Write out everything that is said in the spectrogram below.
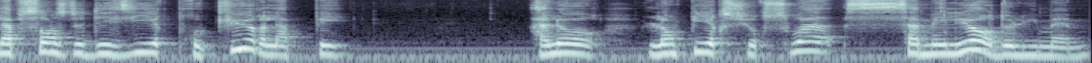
L'absence de désir procure la paix. Alors, l'empire sur soi s'améliore de lui-même.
